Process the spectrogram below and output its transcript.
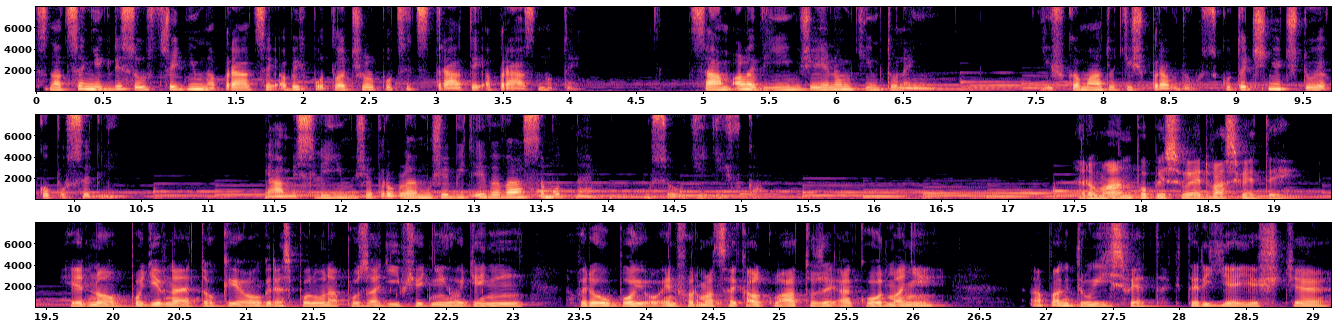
Snad se někdy soustředím na práci, abych potlačil pocit ztráty a prázdnoty. Sám ale vím, že jenom tím to není. Dívka má totiž pravdu, skutečně čtu jako posedlý. Já myslím, že problém může být i ve vás samotném, usoudí dívka. Román popisuje dva světy. Jedno podivné Tokio, kde spolu na pozadí všedního dění vedou boj o informace kalkulátoři a kódmani, a pak druhý svět, který je ještě...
